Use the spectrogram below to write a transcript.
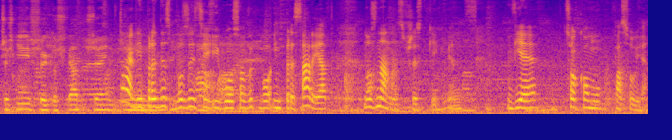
wcześniejszych doświadczeń. Tak, i predyspozycji i głosowych, bo impresariat no, zna nas wszystkich, więc wie, co komu pasuje.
